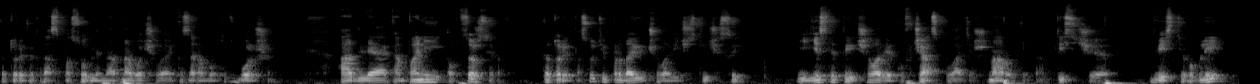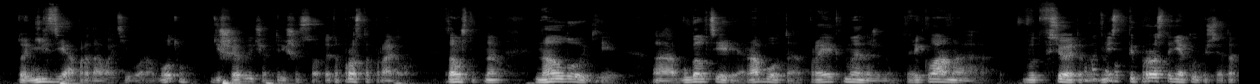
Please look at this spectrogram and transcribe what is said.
которые как раз способны на одного человека заработать больше, а для компаний аутсорсеров, которые по сути продают человеческие часы. И если ты человеку в час платишь на руки там 1200 рублей, то нельзя продавать его работу дешевле, чем 3600. Это просто правило. Потому что на, налоги, а, бухгалтерия, работа, проект-менеджмент, реклама, вот все это ну, вместе, ты просто не окупишься. Это...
